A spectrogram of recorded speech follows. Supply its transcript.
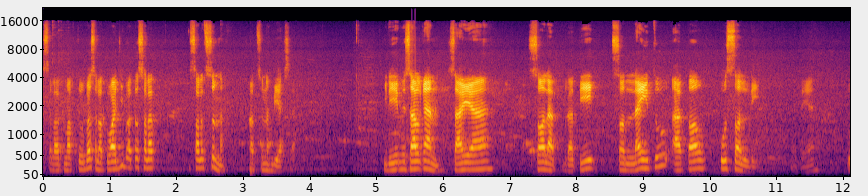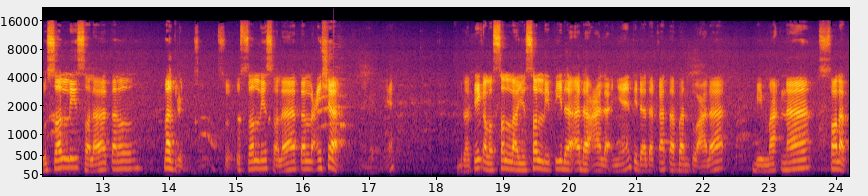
salat maktubah salat wajib atau salat salat sunnah salat sunnah biasa Jadi misalkan saya sholat berarti itu atau usolli. Gitu ya. Usolli salatal maghrib. Usolli salatal isya. Berarti kalau sholat yusolli tidak ada alanya, tidak ada kata bantu ala, bimakna sholat,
